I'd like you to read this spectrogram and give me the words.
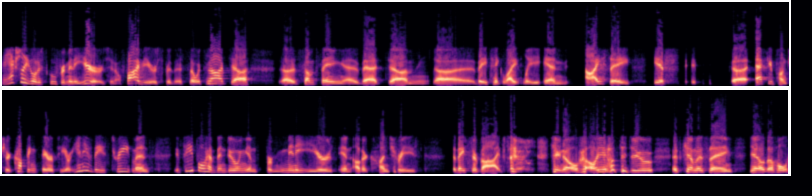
they actually go to school for many years, you know, five years for this. So it's not uh, uh, something that um, uh, they take lightly. And I say if uh, acupuncture, cupping therapy, or any of these treatments, if people have been doing them for many years in other countries, they survived. you know, all you have to do, as Kim is saying, you know, the whole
